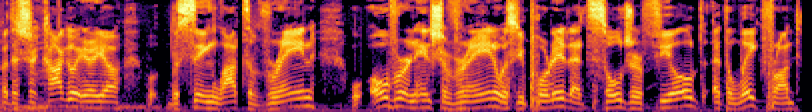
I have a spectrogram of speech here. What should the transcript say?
but the Chicago area was seeing lots of rain. Over an inch of rain was reported at Soldier Field at the lakefront,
